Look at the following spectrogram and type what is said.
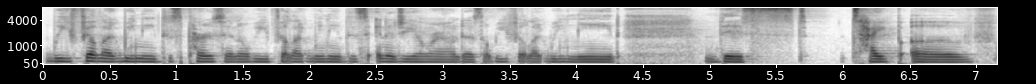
we feel like we need this person or we feel like we need this energy around us or we feel like we need this type of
